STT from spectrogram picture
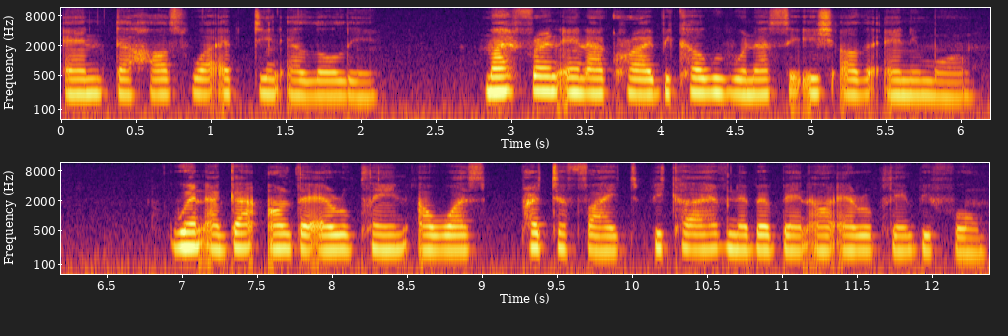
and the house was empty and lonely. My friend and I cried because we would not see each other anymore. When I got on the aeroplane, I was petrified because I have never been on an aeroplane before.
